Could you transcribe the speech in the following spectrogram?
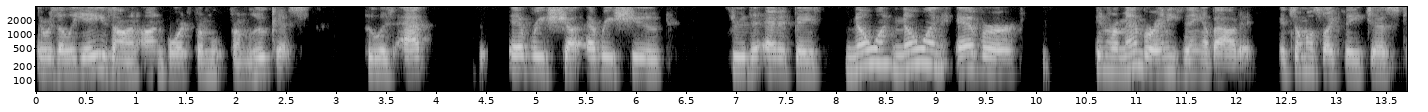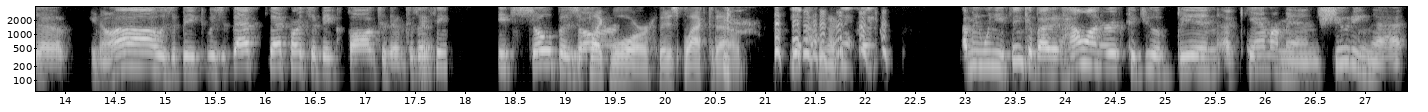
there was a liaison on board from from Lucas, who was at every shot, every shoot through the edit base. No one, no one ever can remember anything about it. It's almost like they just, uh, you know, ah, it was a big, was that that part's a big fog to them because I think it's so bizarre. it's like war. They just blacked it out. Yeah, know? like- I mean, when you think about it, how on earth could you have been a cameraman shooting that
